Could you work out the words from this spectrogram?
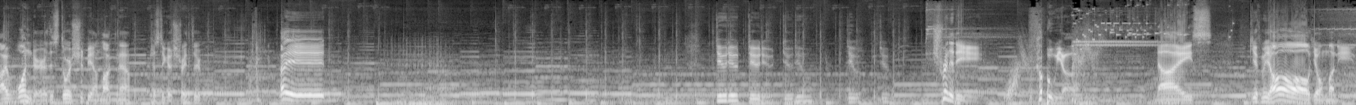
I wonder, this door should be unlocked now, just to go straight through. Hey! Do do do do do do do do. Trinity! Kabuya! Nice! Give me all your monies!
